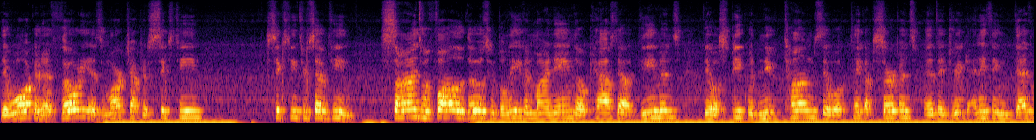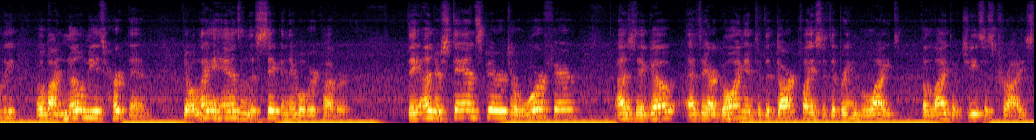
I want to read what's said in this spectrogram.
They walk in authority as Mark chapter 16, 16 through 17 Signs will follow those who believe in my name. They will cast out demons. They will speak with new tongues. They will take up serpents. And if they drink anything deadly, it will by no means hurt them. They will lay hands on the sick and they will recover. They understand spiritual warfare as they go as they are going into the dark places to bring light, the light of Jesus Christ.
